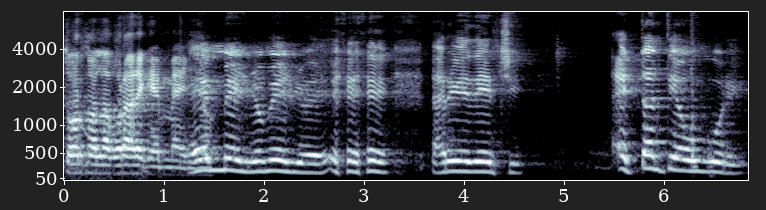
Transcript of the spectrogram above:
torno a lavorare che è meglio. È meglio, meglio. eh. Arrivederci. E tanti auguri.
